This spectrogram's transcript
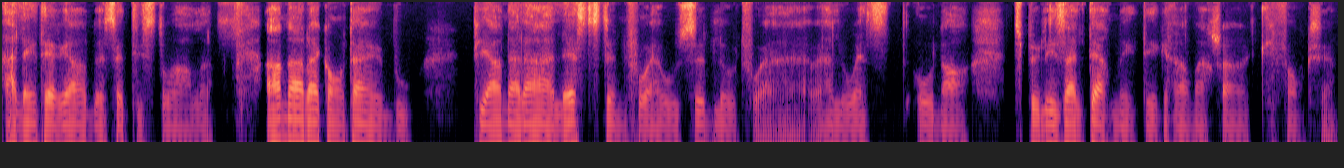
à l'intérieur de cette histoire-là, en en racontant un bout, puis en allant à l'est une fois, au sud l'autre fois, à l'ouest, au nord. Tu peux les alterner, tes grands marcheurs qui fonctionnent.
